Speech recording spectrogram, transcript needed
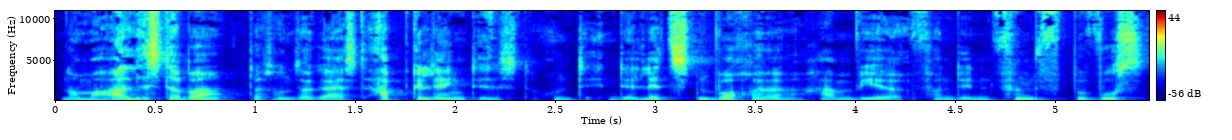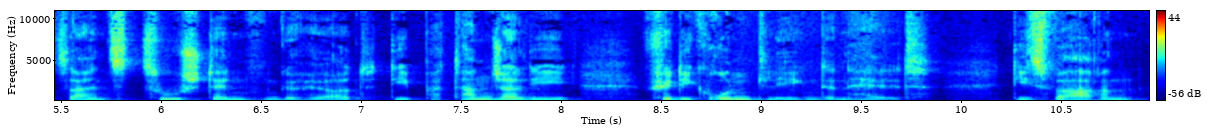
Normal ist aber, dass unser Geist abgelenkt ist und in der letzten Woche haben wir von den fünf Bewusstseinszuständen gehört, die Patanjali für die grundlegenden hält. Dies waren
